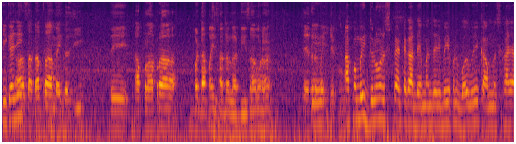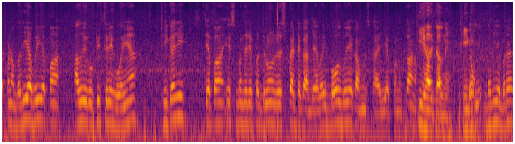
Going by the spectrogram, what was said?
ਠੀਕ ਹੈ ਜੀ। ਆ ਸਾਡਾ ਭਰਾ ਮੈਂਗਲ ਜੀ ਤੇ ਆਪਣਾ ਭਰਾ ਵੱਡਾ ਭਾਈ ਸਾਡਾ ਲਾਡੀ ਸਾਹਿਬ ਹਨਾ? ਤੇ ਇਧਰ ਭਾਈ ਜੱਗੂ। ਆਪਾਂ ਬਈ ਦਿਲੋਂ ਰਿਸਪੈਕਟ ਕਰਦੇ ਹਾਂ ਬੰਦੇ ਦੀ ਬਈ ਆਪਾਂ ਨੂੰ ਬਹੁਤ ਵਧੀਆ ਕੰਮ ਸਿਖਾਇਆ ਆਪਣਾ ਵਧੀਆ ਬਈ ਆਪਾਂ ਆਪਦੀ ਰੋਟੀ ਸਿਰੇ ਹੋਏ ਆ ਠੀਕ ਹੈ ਜੀ? ਤੇ ਆਪਾਂ ਇਸ ਬੰਦੇ ਦੇ ਆਪਾਂ ਦਿਲੋਂ ਰਿਸਪੈਕਟ ਕਰਦੇ ਆ ਬਈ ਬਹੁਤ ਵਧੀਆ ਕੰਮ ਸਿਖਾਇਆ ਜੀ ਆਪਾਂ ਨੂੰ ਧੰਨ। ਕੀ ਹਾਲ ਚਾਲ ਨੇ? ਠੀਕ ਹੋ? ਵਧੀਆ- ਬਰਾ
